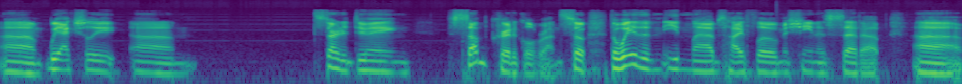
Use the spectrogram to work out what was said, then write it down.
um, we actually um, started doing subcritical runs. So the way that an Eden Labs high flow machine is set up, uh,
